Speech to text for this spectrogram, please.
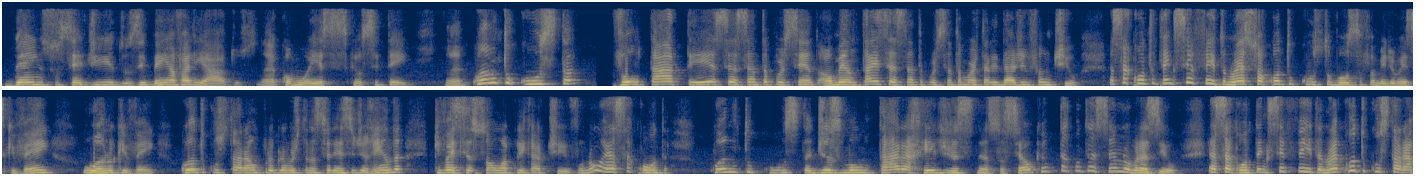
bem sucedidos e bem avaliados, né, como esses que eu citei? Né? Quanto custa voltar a ter 60%, aumentar em 60% a mortalidade infantil. Essa conta tem que ser feita, não é só quanto custa o Bolsa Família o mês que vem, o ano que vem, quanto custará um programa de transferência de renda que vai ser só um aplicativo. Não é essa conta. Quanto custa desmontar a rede de assistência social, que é o que está acontecendo no Brasil? Essa conta tem que ser feita, não é quanto custará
